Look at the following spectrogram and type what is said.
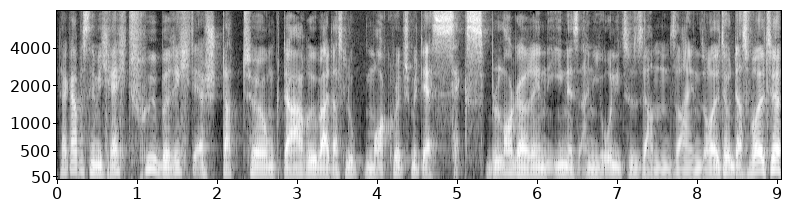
Da gab es nämlich recht früh Berichterstattung darüber, dass Luke Mockridge mit der Sexbloggerin Ines Agnoli zusammen sein sollte. Und das wollte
